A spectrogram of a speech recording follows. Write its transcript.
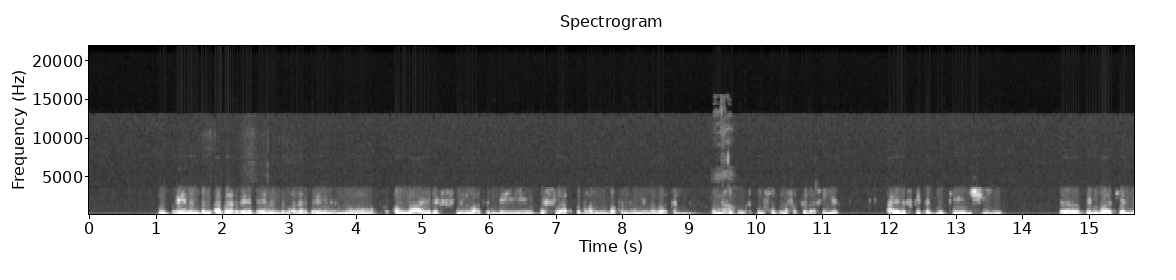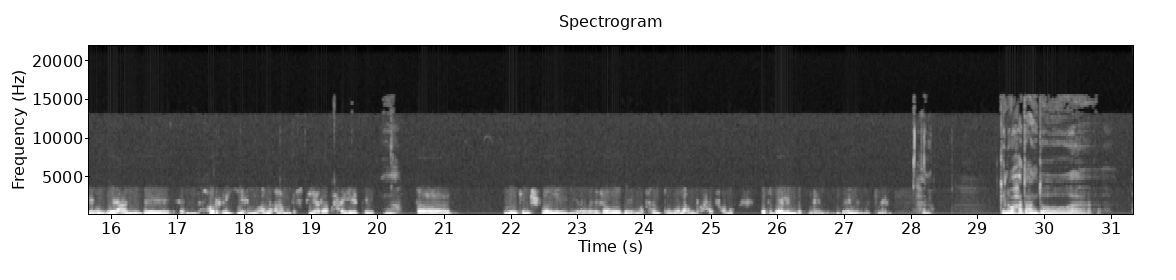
وبآمن بالقدر إيه بآمن بالقدر بآمن إنه الله عارف من وقت اللي بخلق بظهر من بطن أمي لوقت اللي بلفظ بلفظ نفس الأخير عارف كتب لي كل شيء بالوقت يلي هو عندي الحرية إنه أنا أعمل اختيارات حياتي. نعم. فيمكن شوي آه، جوابي ما فهمته ولا أنا رح افهمه بس بآمن باثنين بآمن باثنين حلو. كل واحد عنده آه،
